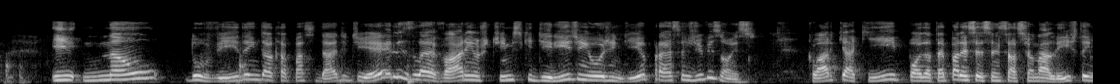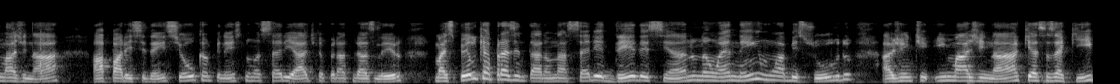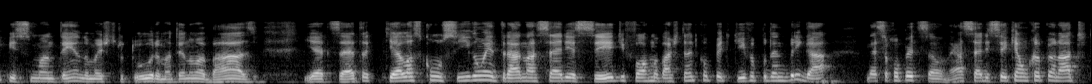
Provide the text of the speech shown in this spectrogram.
e não duvidem da capacidade de eles levarem os times que dirigem hoje em dia para essas divisões. Claro que aqui pode até parecer sensacionalista imaginar Aparecidense ou o Campinense numa Série A de Campeonato Brasileiro, mas pelo que apresentaram na Série D desse ano, não é nenhum absurdo a gente imaginar que essas equipes, mantendo uma estrutura, mantendo uma base e etc., que elas consigam entrar na Série C de forma bastante competitiva, podendo brigar nessa competição. Né? A Série C que é um campeonato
